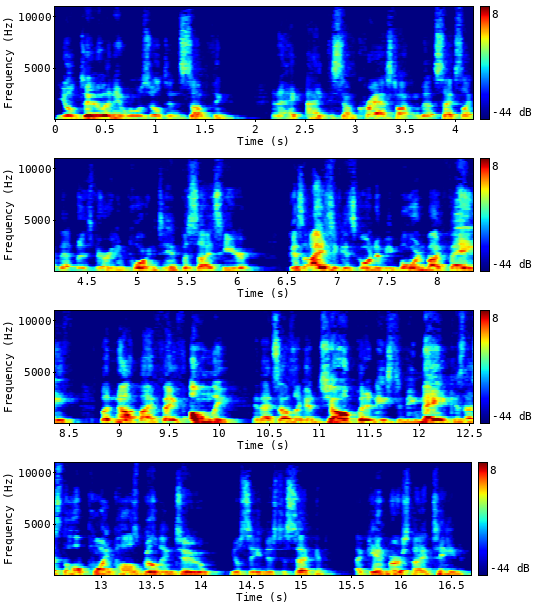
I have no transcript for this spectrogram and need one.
you'll do and it will result in something. And I hate, I hate to sound crass talking about sex like that, but it's very important to emphasize here because Isaac is going to be born by faith, but not by faith only. And that sounds like a joke, but it needs to be made because that's the whole point Paul's building to. You'll see in just a second. Again, verse 19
